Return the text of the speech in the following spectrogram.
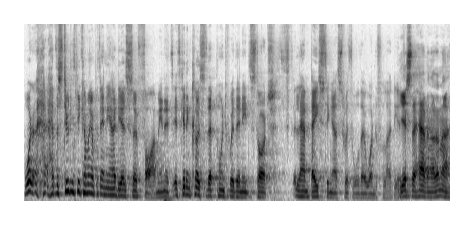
What have the students been coming up with any ideas so far? I mean, it's, it's getting close to that point where they need to start lambasting us with all their wonderful ideas. Yes, they have, and I don't know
